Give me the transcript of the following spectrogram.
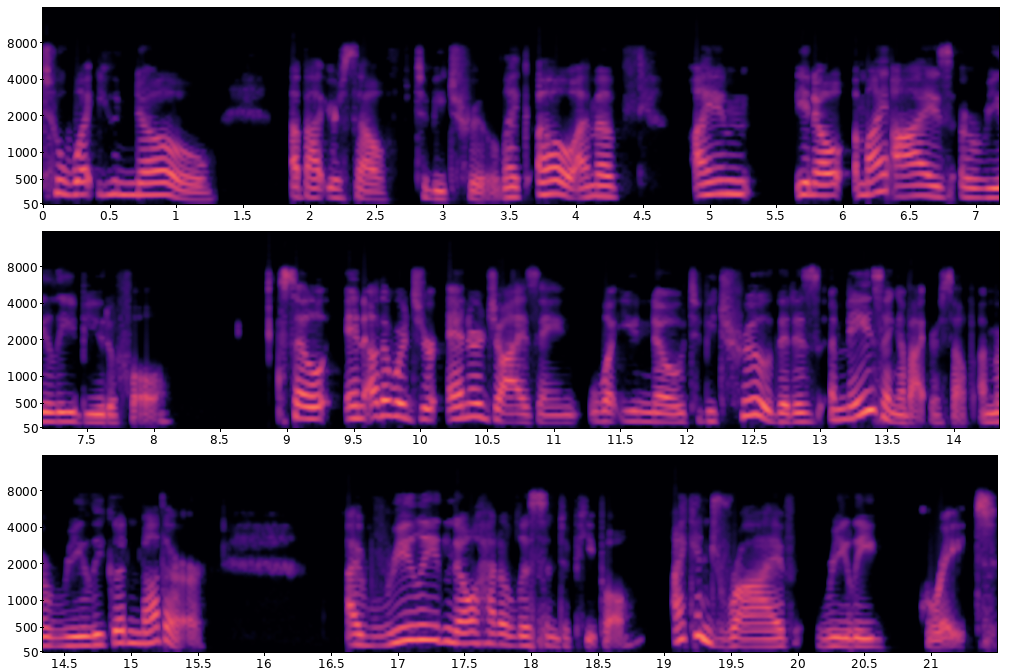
to what you know about yourself to be true. Like, oh, I'm a, I'm, you know, my eyes are really beautiful. So, in other words, you're energizing what you know to be true that is amazing about yourself. I'm a really good mother. I really know how to listen to people. I can drive really great.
